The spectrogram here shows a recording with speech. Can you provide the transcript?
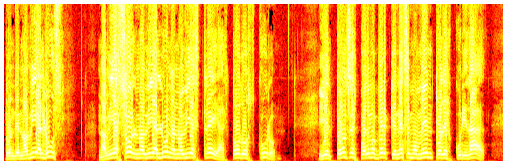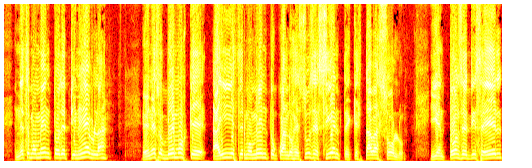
donde no había luz, no había sol, no había luna, no había estrellas, todo oscuro. Y entonces podemos ver que en ese momento de oscuridad, en ese momento de tiniebla, en eso vemos que ahí es el momento cuando Jesús se siente que estaba solo. Y entonces dice él,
